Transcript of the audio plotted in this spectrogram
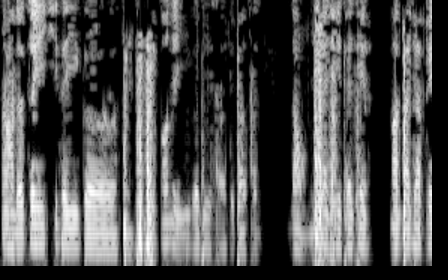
那好的，这一期的一个点阵激光的一个介绍就到这里，那我们下期再见。那大家对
